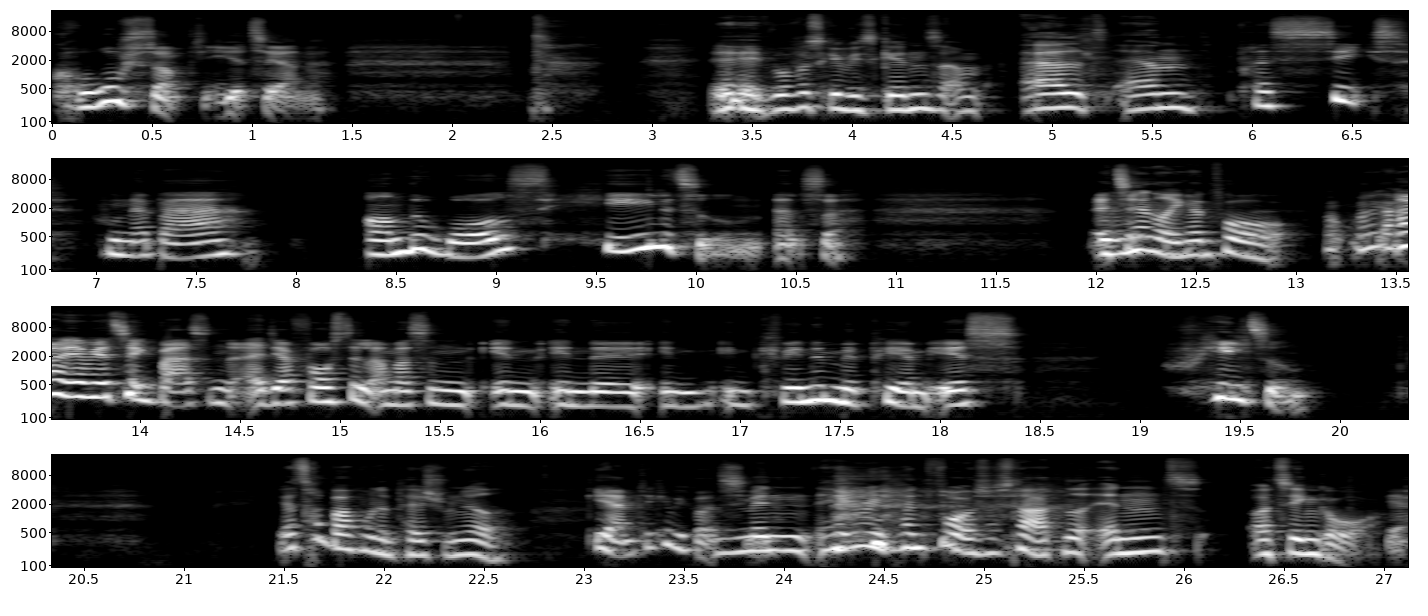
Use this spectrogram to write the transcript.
grusomt irriterende. Øh, hvorfor skal vi skændes om alt andet? Præcis. Hun er bare on the walls hele tiden, altså. Jeg tænker, Henrik, han får... Ja. nej, jeg, jeg tænker bare sådan, at jeg forestiller mig sådan en, en, øh, en, en kvinde med PMS hele tiden. Jeg tror bare, hun er passioneret. Jamen, det kan vi godt sige. Men Henry, han får så snart noget andet at tænke over. Ja,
